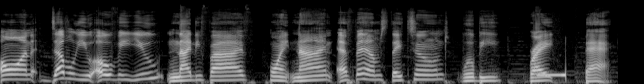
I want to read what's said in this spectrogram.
on WOVU 95.9 FM. Stay tuned. We'll be right back.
